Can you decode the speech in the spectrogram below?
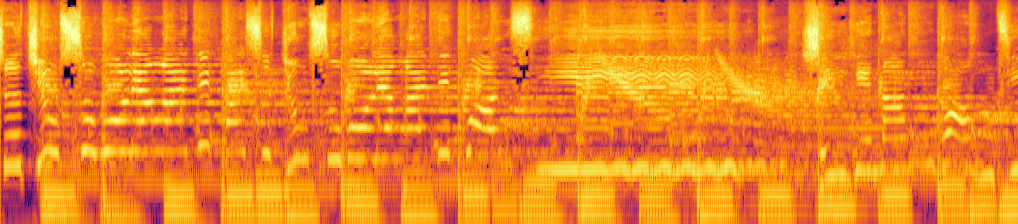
这就是我俩爱的开始，就是我俩爱的关系，谁也难忘记，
